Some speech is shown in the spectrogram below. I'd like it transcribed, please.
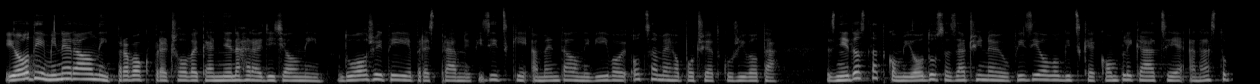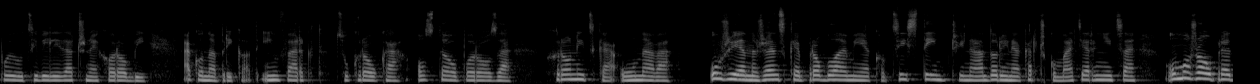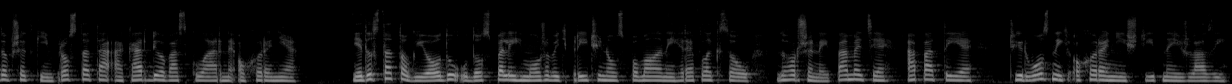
Jód je minerálny prvok pre človeka nenahraditeľný. Dôležitý je pre správny fyzický a mentálny vývoj od samého počiatku života – s nedostatkom jódu sa začínajú fyziologické komplikácie a nastupujú civilizačné choroby, ako napríklad infarkt, cukrovka, osteoporóza, chronická únava, u žien ženské problémy ako cysty či nádory na krčku maternice, u mužov predovšetkým prostata a kardiovaskulárne ochorenia. Nedostatok jódu u dospelých môže byť príčinou spomalených reflexov, zhoršenej pamäte, apatie či rôznych ochorení štítnej žľazy.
